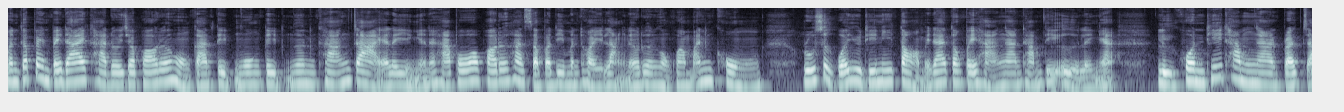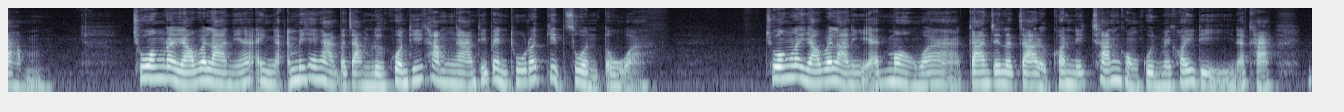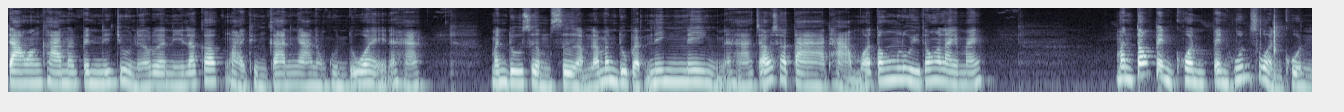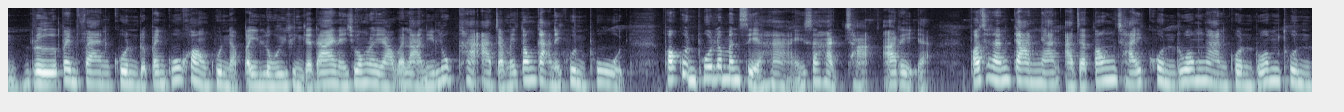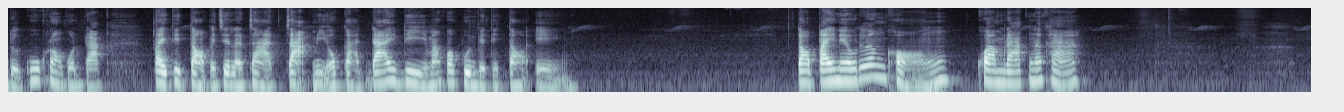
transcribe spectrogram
มันก็เป็นไปได้ค่ะ โดยเฉพาะเรื่องของการติดงงติดเงินค้างจ่ายอะไรอย่างเงี้ยนะคะ เพราะว่าพอเรื่องหัสบดีมันถอยหลังในเรือนของความมั่นคง รู้สึกว่าอยู่ที่นี่ต่อไม่ได้ต้องไปหางานทำที่อื่นอะไรเงี้ย หรือคนที่ทำงานประจำ ช่วงระยะเวลาเนี้ยไอ้งานไม่ใช่งานประจำหรือคนที่ทำงานที่เป็นธุรกิจส่วนตัว ช่วงระยะเวลานี้แอดมองว่าการเจรจาหรือคอนเน็ชันของคุณไม่ค่อยดีนะคะ ดาวอังคารมันเป็นนิดอยู่ในเรือนนี้ แล้วก็หมายถึงการงานของคุณด้วยนะคะมันดูเสื่อมๆแล้วมันดูแบบนิ่งๆนะคะ เจ้าชะตาถามว่าต้องลุยต้องอะไรไหม มันต้องเป็นคนเป็นหุ้นส่วนคุณ หรือเป็นแฟนคุณหรือเป็นคู่ครองคุณอะไปลุยถึงจะได้ในช่วงระยะเวลานี้ลูกค้าอาจจะไม่ต้องการให้คุณพูด เพราะคุณพูดแล้วมันเสียหายสหัชชะอริอะเพราะฉะนั้นการงานอาจจะต้องใช้คนร่วมงานคนร่วมทุนหรือคู่ครองคนรัก ไปติดต่อไปเจรจาจะมีโอกาสได้ดีมากกว่าคุณไปติดต่อเอง ต่อไปในเรื่องของความรักนะคะ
